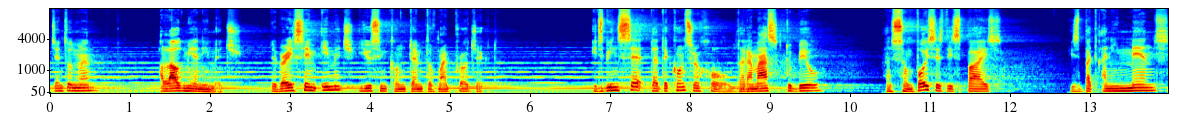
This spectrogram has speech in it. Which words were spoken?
Gentlemen, allowed me an image, the very same image used in contempt of my project. It's been said that the concert hall that I'm asked to build, and some voices despise, is but an immense,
